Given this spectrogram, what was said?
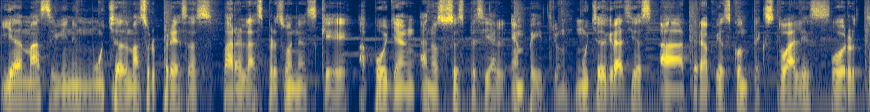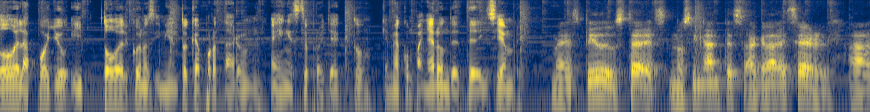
Y además se vienen muchas más sorpresas para las personas que apoyan a nosotros Especial en Patreon. Muchas gracias a Terapias Contextuales por todo el apoyo y todo el conocimiento que aportaron en este proyecto que me acompañaron desde diciembre. Me despido de ustedes, no sin antes agradecerle a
